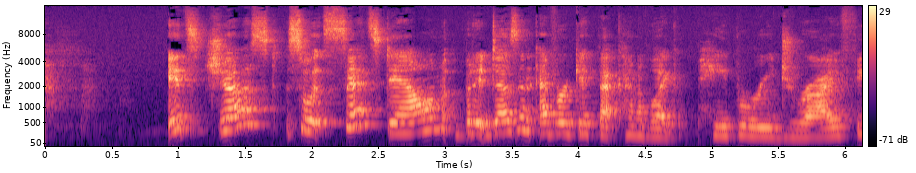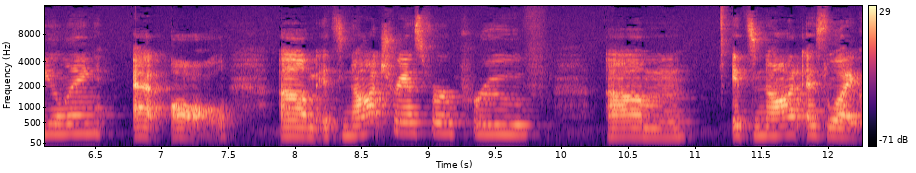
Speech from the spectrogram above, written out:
it's just, so it sets down, but it doesn't ever get that kind of like papery dry feeling at all. Um, it's not transfer proof. Um, it's not as like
